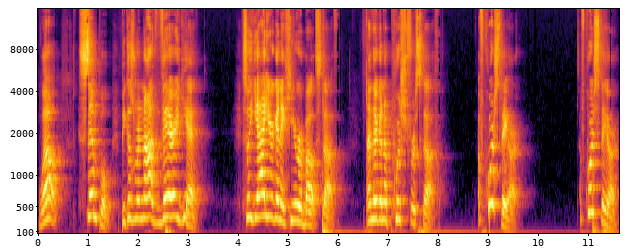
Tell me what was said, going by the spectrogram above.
Well, Simple, because we're not there yet. So, yeah, you're going to hear about stuff and they're going to push for stuff. Of course they are. Of course they are.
